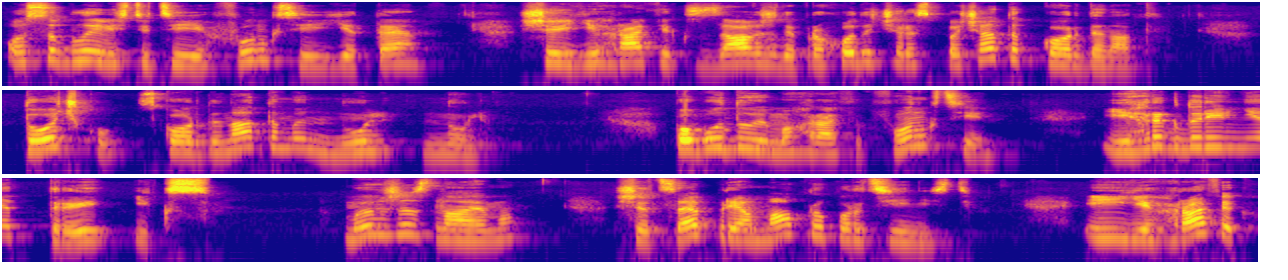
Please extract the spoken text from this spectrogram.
Особливістю цієї функції є те, що її графік завжди проходить через початок координат, точку з координатами 0, 0. Побудуємо графік функції y дорівнює 3х. Ми вже знаємо, що це пряма пропорційність, і її графік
